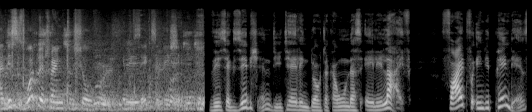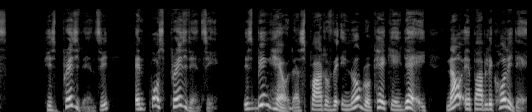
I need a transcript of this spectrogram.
And this is what we're trying to show in this exhibition. This exhibition detailing Dr. Kaunda's early life, fight for independence, his presidency, and post presidency is being held as part of the inaugural KK Day, now a public holiday.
